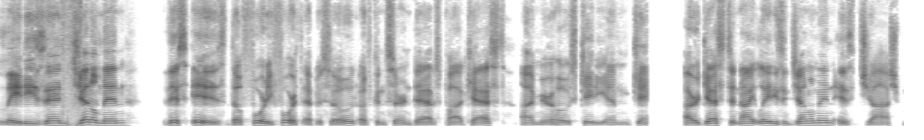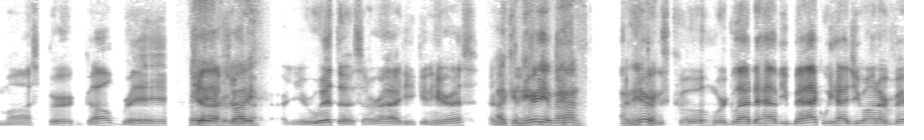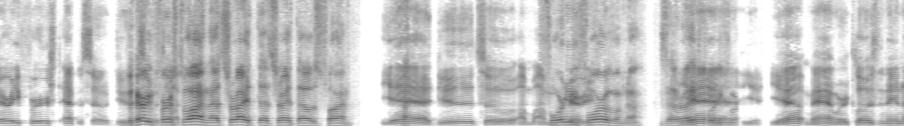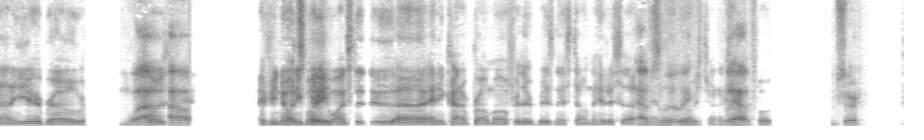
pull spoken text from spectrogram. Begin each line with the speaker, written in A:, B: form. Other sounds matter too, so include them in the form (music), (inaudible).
A: Ladies and gentlemen, this is the 44th episode of Concerned Dabs podcast. I'm your host, Katie M. Kane. Our guest tonight, ladies and gentlemen, is Josh Mossberg Galbraith.
B: Hey,
A: Josh,
B: everybody.
A: are- You're with us. All right. He can hear us.
B: I can hear you, man. I'm here.
A: Everything's cool. We're glad to have you back. We had you on our very first episode, dude.
B: Very
A: so
B: first
A: awesome.
B: one. That's right. That's right. That was fun.
A: Yeah, (laughs) dude. So I'm I'm
B: 44
A: very-
B: of them now. Is that right?
A: Yeah,
B: 44?
A: yeah, yeah, man. We're closing in on a year, bro. We're
B: Wow.
A: closing. If you know
B: That's
A: anybody who wants to do uh, any kind of promo for their business, tell them to hit us up.
B: Absolutely.
A: always trying to
B: Yeah.
A: folks.
B: I'm sure.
